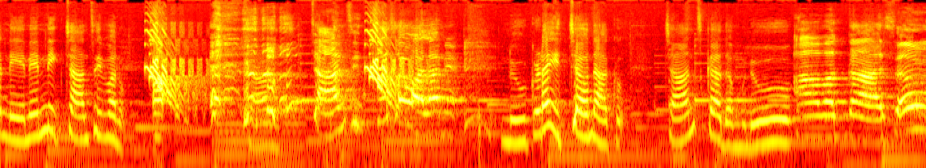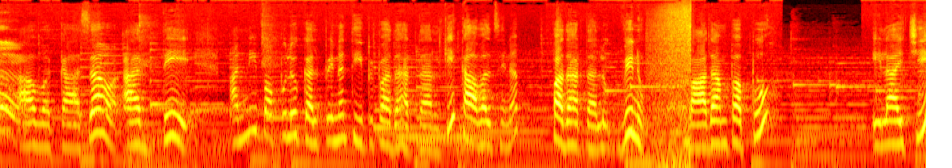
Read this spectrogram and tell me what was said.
నేనే నీకు ఛాన్స్ ఇవ్వను. ఛాన్స్ ఇచ్చేసావు అలానే. నువ్వు కూడా ఇచ్చావు నాకు. ఛాన్స్ కాదమ్ములు అవకాశం. అవకాశం అది. అన్ని పప్పులు కలిపిన తీపి పదార్థాలకి కావలసిన పదార్థాలు విను. బాదాం పప్పు ఇలాచి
